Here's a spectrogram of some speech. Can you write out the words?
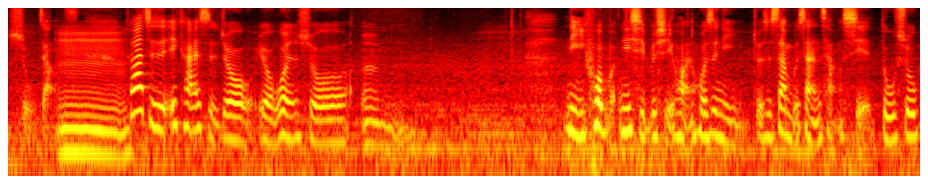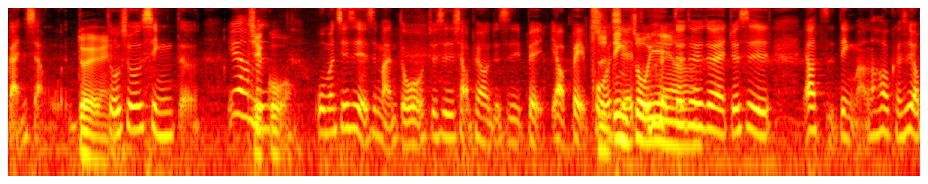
书这样子，嗯，所以他其实一开始就有问说，嗯。你会不你喜不喜欢，或是你就是擅不擅长写读书感想文？对，读书心得，因为他们我们其实也是蛮多，就是小朋友就是被要被迫写作业，对对对，就是要指定嘛。然后可是有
